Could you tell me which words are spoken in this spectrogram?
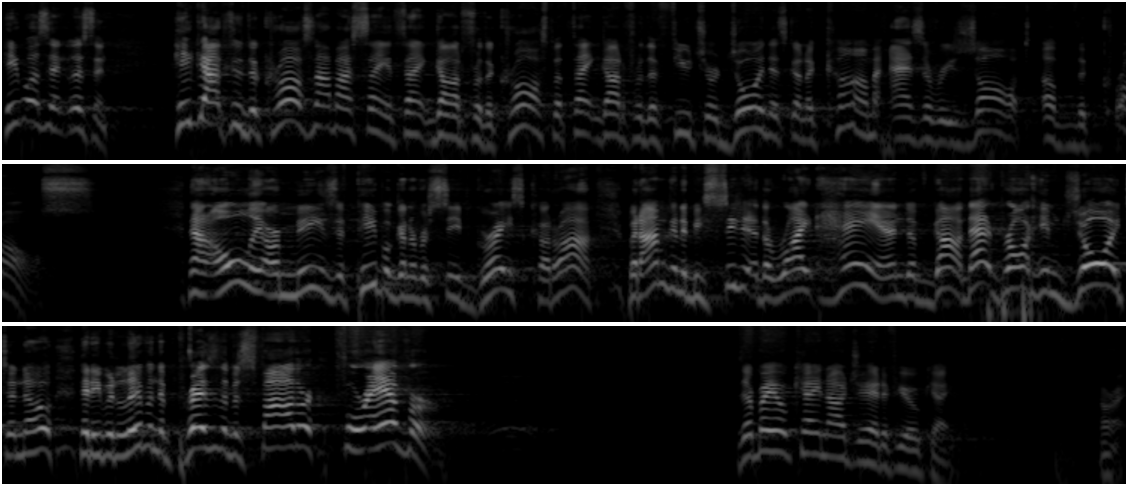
He wasn't, listen, he got through the cross not by saying, Thank God for the cross, but thank God for the future joy that's going to come as a result of the cross. Not only are millions of people going to receive grace, kara, but I'm going to be seated at the right hand of God. That brought him joy to know that he would live in the presence of his Father forever. Is everybody okay? Nod your head if you're okay. All right.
